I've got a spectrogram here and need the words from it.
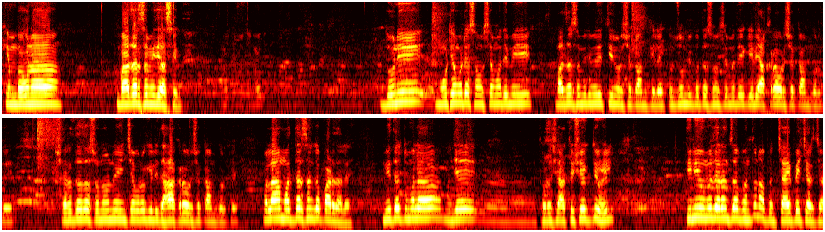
किंबहुना बाजार समिती असेल. दोन्ही मोठ्या मोठ्या संस्थेमध्ये मी बाजार समितीमध्ये तीन वर्ष काम केलं आहे कुलजोंबी पतसंस्थेमध्ये गेली अकरा वर्ष काम करतो आहे शरददादा सोनवणे यांच्याबरोबर गेली दहा अकरा वर्ष काम करतो आहे मला हा मतदारसंघ पाठ झाला आहे मी तर तुम्हाला म्हणजे थोडंशी थोडीशी अतिशयोक्ती होईल. तिन्ही उमेदवारांचा म्हणतो ना आपण चाय पे चर्चा.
